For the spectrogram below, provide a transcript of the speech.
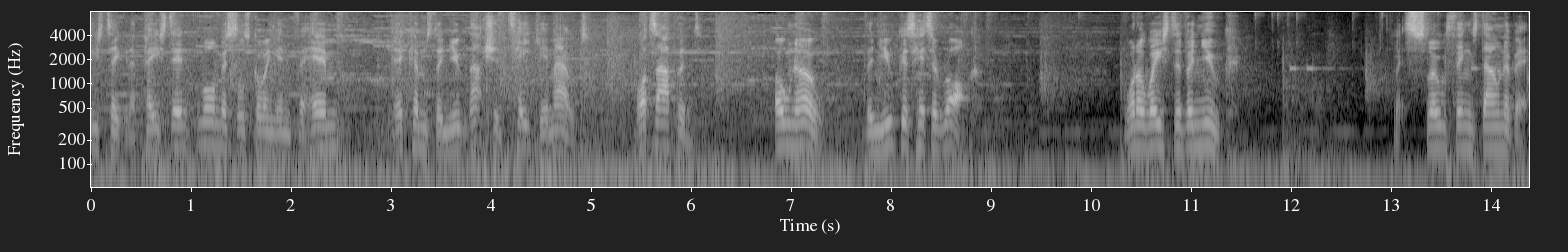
He's taking a paste in. More missiles going in for him. Here comes the nuke. That should take him out. What's happened? Oh no. The nuke has hit a rock. What a waste of a nuke. Let's slow things down a bit.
